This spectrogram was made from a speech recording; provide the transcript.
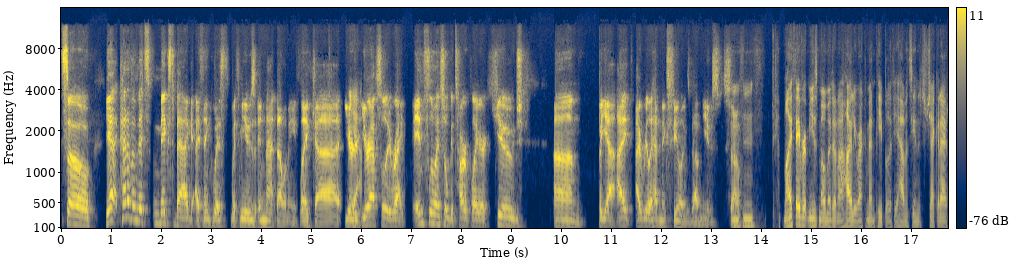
so yeah, kind of a mixed mixed bag. I think with with Muse and Matt Bellamy. Like uh, you're Yeah. you're absolutely right. Influential guitar player, huge. Um, but yeah, I I really had mixed feelings about Muse. So Mhm. My favorite Muse moment, and I highly recommend people if you haven't seen it to check it out.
